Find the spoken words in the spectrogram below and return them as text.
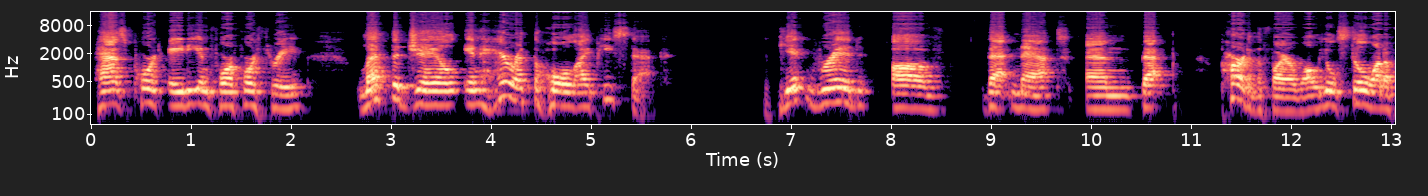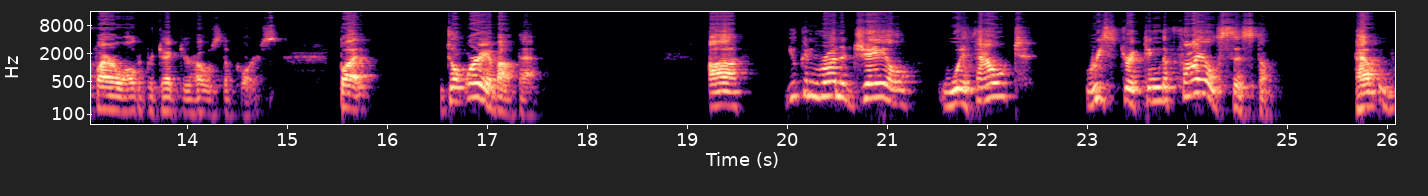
has port 80 and 443, let the jail inherit the whole IP stack. Mm-hmm. Get rid of that NAT and that part of the firewall. You'll still want a firewall to protect your host, of course. But don't worry about that. Uh, you can run a jail without restricting the file system. Have,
